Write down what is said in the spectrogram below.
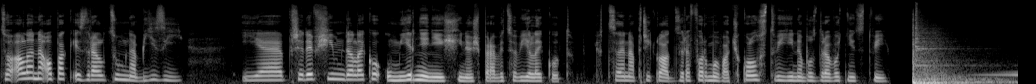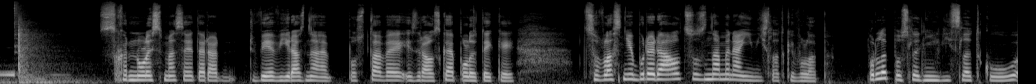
Co ale naopak Izraelcům nabízí, je především daleko umírněnější než pravicový Likud. Chce například zreformovat školství nebo zdravotnictví. Schrnuli jsme si teda dvě výrazné postavy izraelské politiky. Co vlastně bude dál, co znamenají výsledky voleb? Podle posledních výsledků uh,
